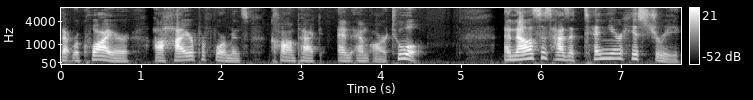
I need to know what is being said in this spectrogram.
that require a higher performance compact NMR tool. Nanalysis has a 10 year history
